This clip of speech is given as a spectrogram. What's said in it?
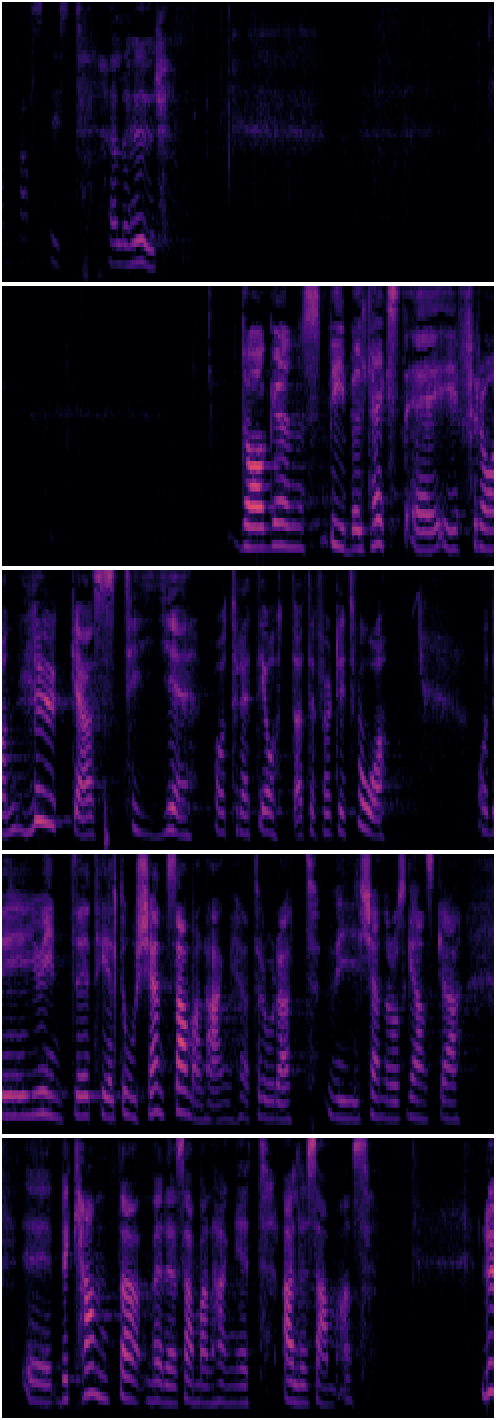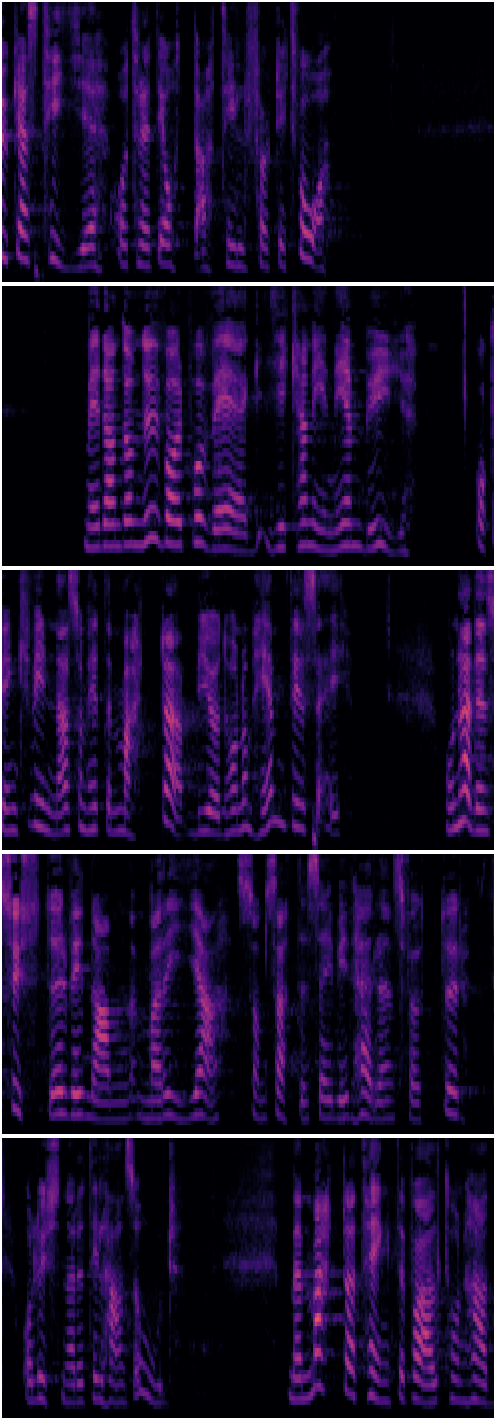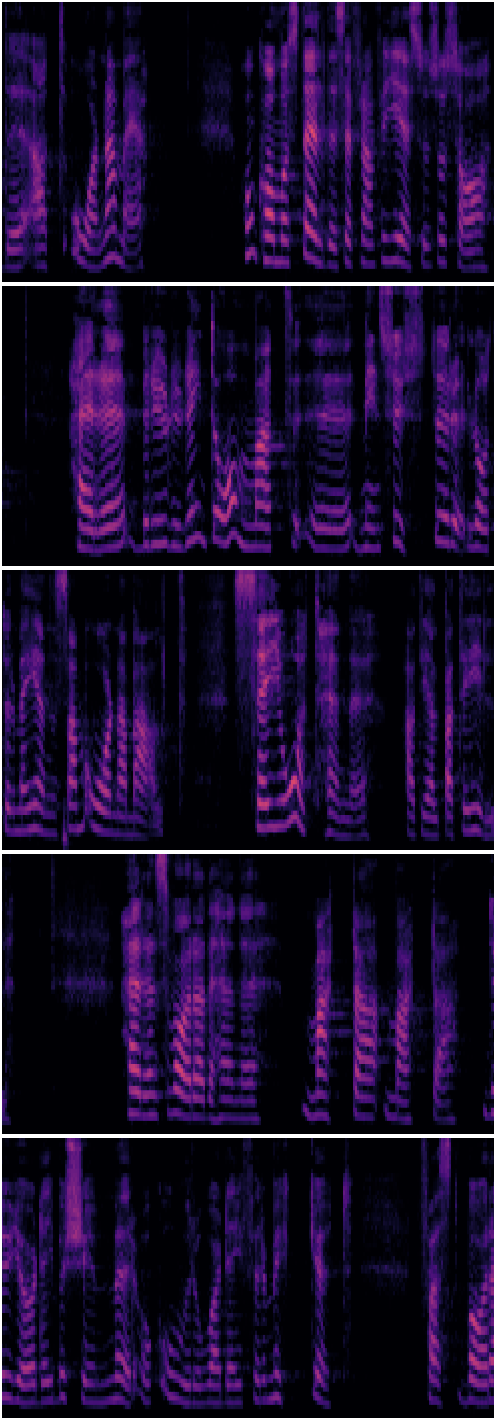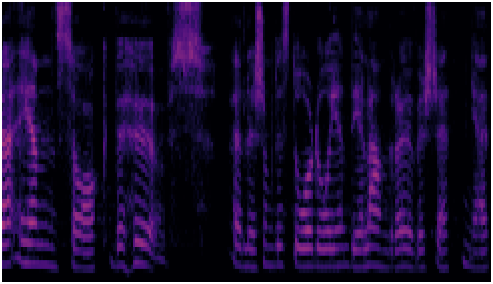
Fantastiskt, eller hur? Dagens bibeltext är ifrån Lukas 10 och 38 till 42. Och det är ju inte ett helt okänt sammanhang. Jag tror att vi känner oss ganska eh, bekanta med det sammanhanget allesammans. Lukas 10 och 38 till 42. Medan de nu var på väg gick han in i en by och en kvinna som hette Marta bjöd honom hem till sig. Hon hade en syster vid namn Maria som satte sig vid Herrens fötter och lyssnade till hans ord. Men Marta tänkte på allt hon hade att ordna med. Hon kom och ställde sig framför Jesus och sa Herre, bryr du dig inte om att eh, min syster låter mig ensam ordna med allt? Säg åt henne att hjälpa till. Herren svarade henne, Marta, Marta, du gör dig bekymmer och oroar dig för mycket, fast bara en sak behövs. Eller som det står då i en del andra översättningar,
